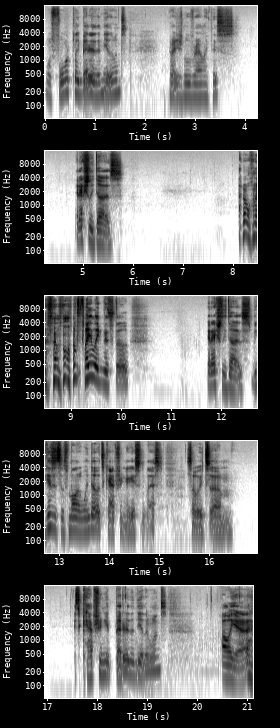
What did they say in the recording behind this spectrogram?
Will four play better than the other ones? if I just move around like this. It actually does. I don't want to. I don't want to play like this though. It actually does because it's a smaller window. It's capturing, I guess, less, so it's um, it's capturing it better than the other ones. Oh yeah,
